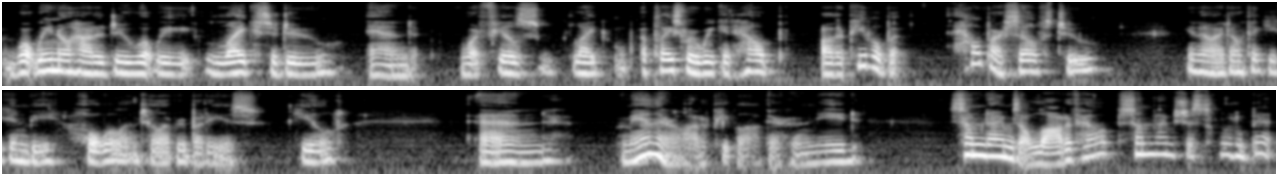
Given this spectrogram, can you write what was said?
what we know how to do, what we like to do, and what feels like a place where we can help other people, but help ourselves too. You know, I don't think you can be whole until everybody is healed. And man, there are a lot of people out there who need sometimes a lot of help, sometimes just a little bit.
